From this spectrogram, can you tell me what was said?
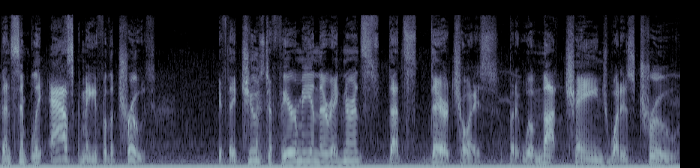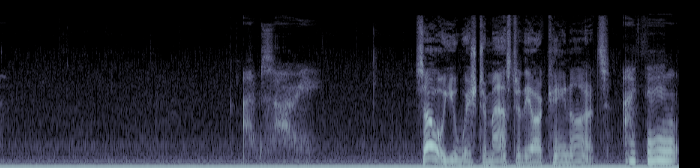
than simply ask me for the truth. If they choose to fear me in their ignorance, that's their choice, but it will not change what is true. I'm sorry. So, you wish to master the arcane arts? I think.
